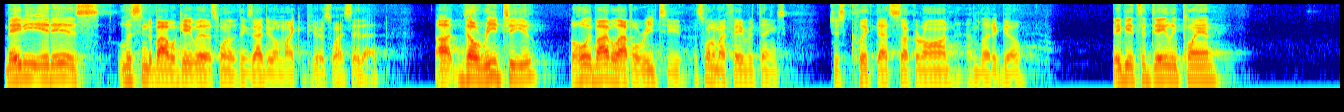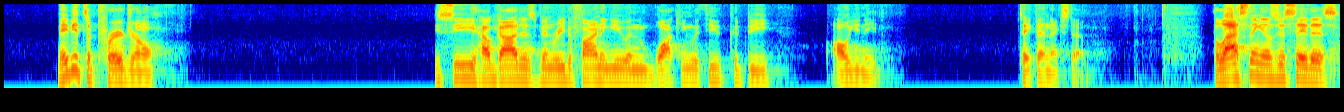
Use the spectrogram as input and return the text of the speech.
Maybe it is listening to Bible Gateway. That's one of the things I do on my computer. That's why I say that. Uh, they'll read to you. The Holy Bible app will read to you. That's one of my favorite things. Just click that sucker on and let it go. Maybe it's a daily plan. Maybe it's a prayer journal. You see how God has been redefining you and walking with you could be all you need. Take that next step. The last thing I'll just say this.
